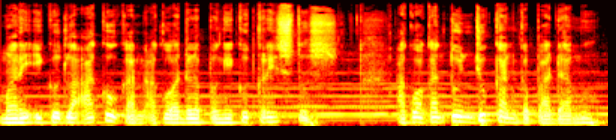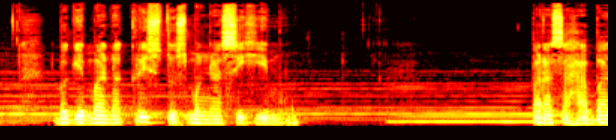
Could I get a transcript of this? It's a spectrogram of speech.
Mari ikutlah aku kan aku adalah pengikut Kristus. Aku akan tunjukkan kepadamu bagaimana Kristus mengasihimu. Para sahabat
